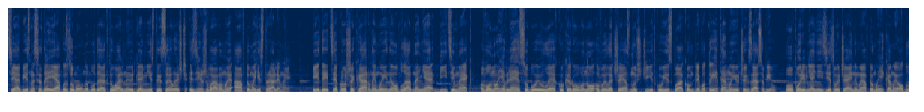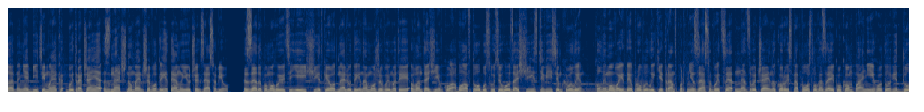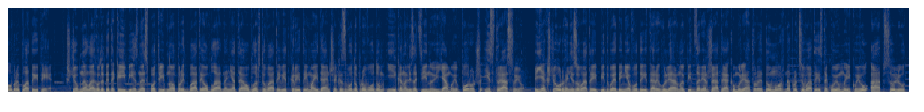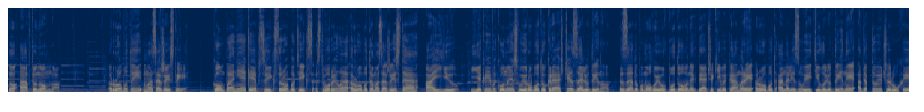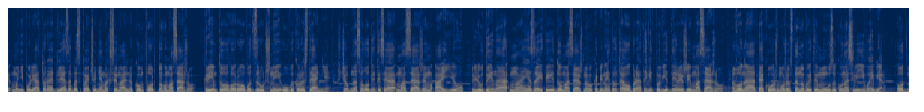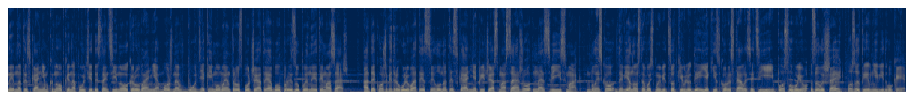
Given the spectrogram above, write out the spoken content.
Ця бізнес-ідея безумовно буде актуальною для міст і селищ зі жвавими автомагістралями. Йдеться про шикарне мийне обладнання BT Mac. Воно являє собою легко керовану величезну щітку із баком для води та миючих засобів. У порівнянні зі звичайними автомийками обладнання BT Mac витрачає значно менше води та миючих засобів. За допомогою цієї щітки одна людина може вимити вантажівку або автобус усього за 6-8 хвилин. Коли мова йде про великі транспортні засоби, це надзвичайно корисна послуга, за яку компанії готові добре платити. Щоб налагодити такий бізнес, потрібно придбати обладнання та облаштувати відкритий майданчик з водопроводом і каналізаційною ямою поруч із трасою. Якщо організувати підведення води та регулярно підзаряджати акумулятори, то можна працювати із такою мийкою абсолютно автономно. Роботи-масажисти. Компанія CapsX Robotics створила робота-масажиста IU, який виконує свою роботу краще за людину. За допомогою вбудованих датчиків і камери робот аналізує тіло людини, адаптуючи рухи маніпулятора для забезпечення максимально комфортного масажу. Крім того, робот зручний у використанні. Щоб насолодитися масажем IU, людина має зайти до масажного кабінету та обрати відповідний режим масажу. Вона також може встановити музику на свій вибір. Одним натисканням кнопки на пульті дистанційного керування можна в будь-який момент розпочати або призупинити масаж. А також відрегулювати силу натискання під час масажу на свій смак. Близько 98% людей, які скористалися цією послугою, залишають позитивні відгуки.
